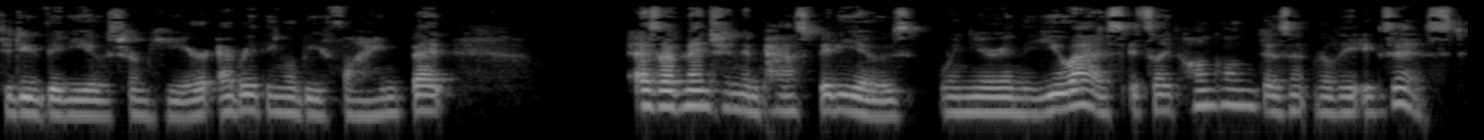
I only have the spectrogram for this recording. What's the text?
to do videos from here. Everything will be fine. But as I've mentioned in past videos, when you're in the US, it's like Hong Kong doesn't really exist.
